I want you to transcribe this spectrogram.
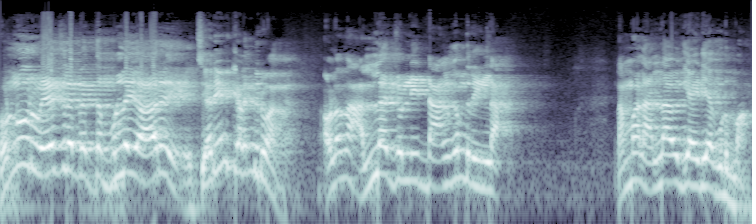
தொண்ணூறு வயசுல பெத்த பிள்ளை யாரு? சரின்னு கிளம்பிடுவாங்க. அவ்வளவுதான். அல்லாஹ் சொல்லிட்டான் தெரியல நம்மால் அல்லாவுக்கு ஐடியா கொடுப்பான்.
